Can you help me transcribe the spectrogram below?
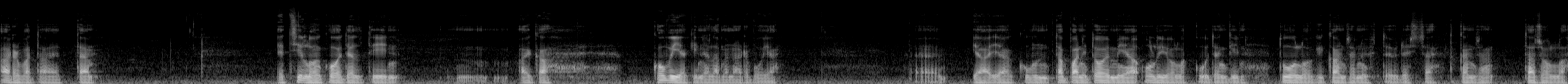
arvata, että, että silloin koeteltiin aika koviakin elämänarvoja ja, ja kun tapani toimia oli olla kuitenkin tuolloinkin kansan yhteydessä, kansan tasolla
